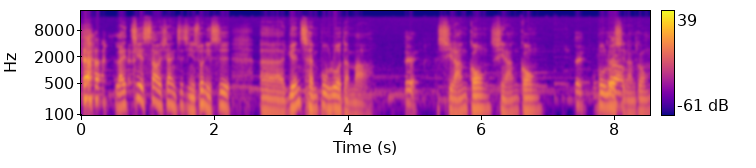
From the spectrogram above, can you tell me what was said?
来介绍一下你自己，你说你是呃原城部落的嘛？对，喜兰宫喜兰宫，对，部落喜兰宫，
